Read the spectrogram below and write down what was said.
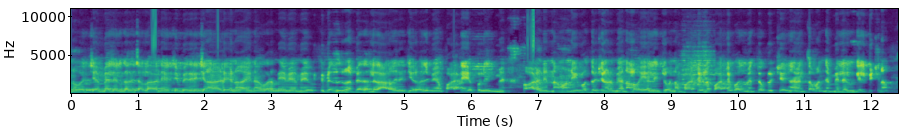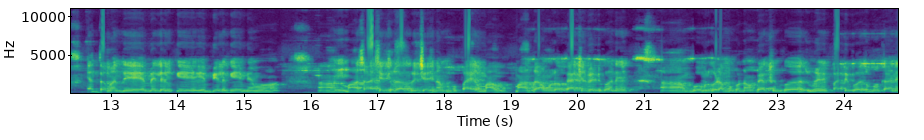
నువ్వు వచ్చి ఎమ్మెల్యేని కలిచాలా అనేసి బెదిరించినాడు ఆడాను అయినా కూడా మేమేమి ఎవరికి బెదర్ బెదరలేదు. ఆ రోజు నుంచి ఈ రోజు మేము పార్టీ ఎప్పటి నుంచి వాడు నిన్న మొన్న ఈ పొద్దు వచ్చినాడు. మేము నలభై ఏళ్ళ నుంచి ఉన్నాం పార్టీలో. పార్టీ కోసం ఎంతో కృషి చేసినాం. ఎంతోమంది ఎమ్మెల్యేలను గెలిపించినాం. ఎంతోమంది ఎమ్మెల్యేలకి ఎంపీలకి మేము మా సహాయశక్తులుగా కృషి చేసినాం. పై- మా మా గ్రామంలో ఫ్యాక్షన్ పెట్టుకొని భూములు కూడా అమ్ముకున్నాము. ఫ్యాక్షన్ కోసం పార్టీ కోసము. కానీ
